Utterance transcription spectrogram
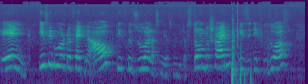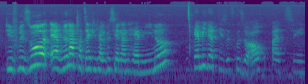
Pink. Die Figur gefällt mir auch. Die Frisur, lassen wir erstmal wieder Stone beschreiben. Wie sieht die Frisur aus? die Frisur erinnert tatsächlich ein bisschen an Hermine. Hermine hat diese Frisur auch, als sie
